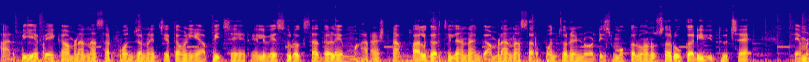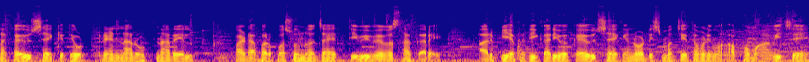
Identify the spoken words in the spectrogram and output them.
આરપીએફે ગામડાના સરપંચોને ચેતવણી આપી છે. રેલવે સુરક્ષા દળે મહારાષ્ટ્રના પાલઘર જિલ્લાના ગામડાના સરપંચોને નોટિસ મોકલવાનું શરૂ કરી દીધું છે. તેમણે કહ્યું છે કે તેઓ ટ્રેનના રૂટના રેલ પાડા પર પશુ ન જાય તેવી વ્યવસ્થા કરે. આરપીએફ અધિકારીઓએ કહ્યું છે કે નોટિસમાં ચેતવણીમાં આપવામાં આવી છે.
